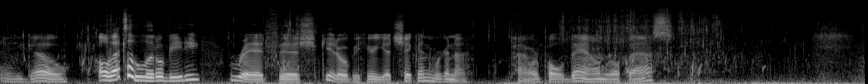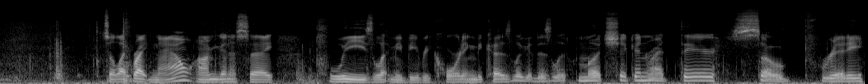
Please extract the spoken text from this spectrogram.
There we go. Oh, that's a little beady redfish. Get over here, you chicken. We're gonna power pole down real fast. So like right now, I'm gonna say, please let me be recording because look at this little mud chicken right there. So pretty.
